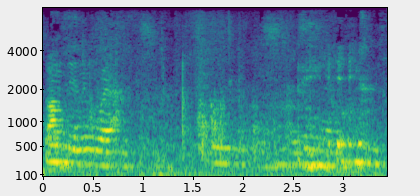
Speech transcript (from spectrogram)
그럼 되는 거야.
